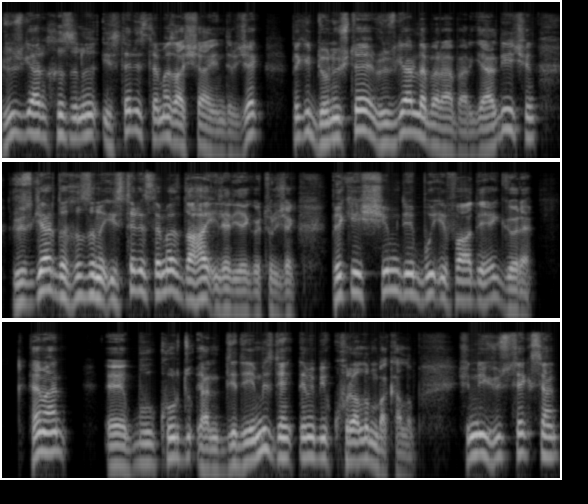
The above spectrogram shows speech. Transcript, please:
rüzgar hızını ister istemez aşağı indirecek. Peki dönüşte rüzgarla beraber geldiği için rüzgar da hızını ister istemez daha ileriye götürecek. Peki şimdi bu ifadeye göre hemen e, bu kurdu yani dediğimiz denklemi bir kuralım bakalım. Şimdi 180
